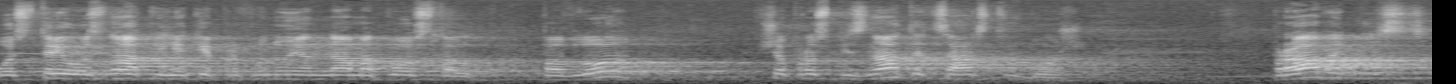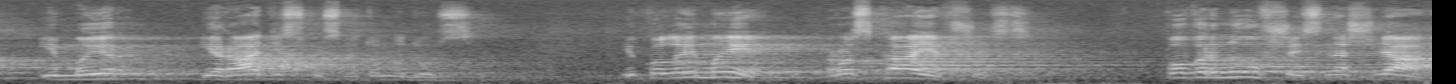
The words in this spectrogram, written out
Ось три ознаки, які пропонує нам апостол Павло, щоб розпізнати Царство Боже. Праведність і мир, і радість у Святому Дусі. І коли ми, розкаявшись, повернувшись на шлях,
